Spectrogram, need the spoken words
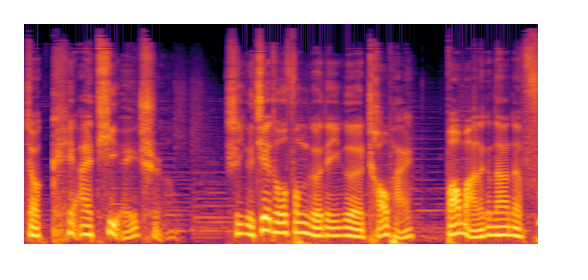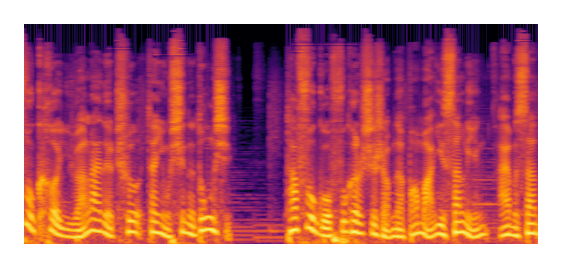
叫 KITH 啊，是一个街头风格的一个潮牌。宝马呢跟它呢复刻原来的车，但用新的东西。它复古复刻的是什么呢？宝马 E 三零 M 三，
